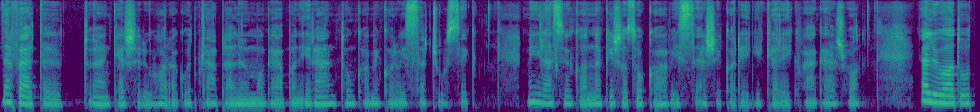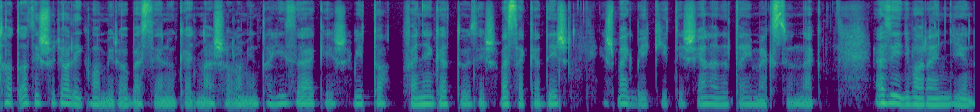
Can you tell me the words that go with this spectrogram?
de feltelően keserű haragot táplál önmagában irántunk, amikor visszacsúszik. Mi leszünk annak is az oka, ha visszaesik a régi kerékvágásba. Előadódhat az is, hogy alig van miről beszélnünk egymással, amint a és vita, fenyegetőzés, veszekedés és megbékítés jelenetei megszűnnek. Ez így van rendjén.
